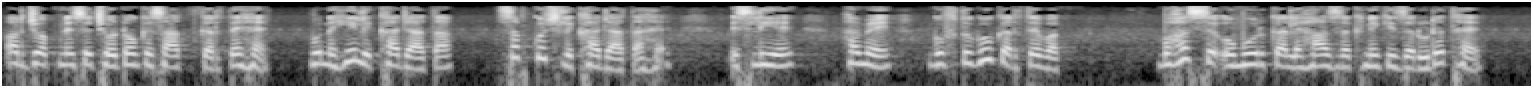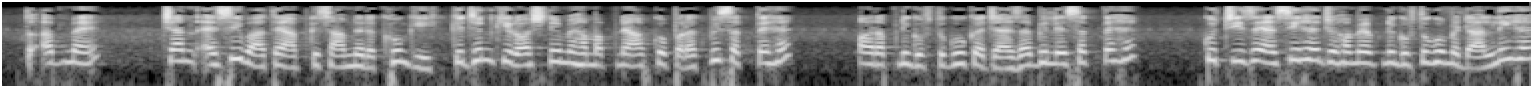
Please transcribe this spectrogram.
اور جو اپنے سے چھوٹوں کے ساتھ کرتے ہیں، وہ نہیں لکھا جاتا۔ سب کچھ لکھا جاتا ہے۔ اس لیے ہمیں گفتگو کرتے وقت بہت سے امور کا لحاظ رکھنے کی ضرورت ہے، تو اب میں چند ایسی باتیں آپ کے سامنے رکھوں گی کہ جن کی روشنی میں ہم اپنے آپ کو پرکھ بھی سکتے ہیں اور اپنی گفتگو کا جائزہ بھی لے سکتے ہیں۔ کچھ چیزیں ایسی ہیں جو ہمیں اپنی گفتگو میں ڈالنی ہے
